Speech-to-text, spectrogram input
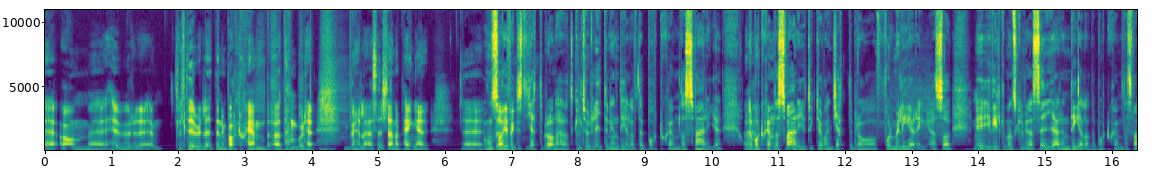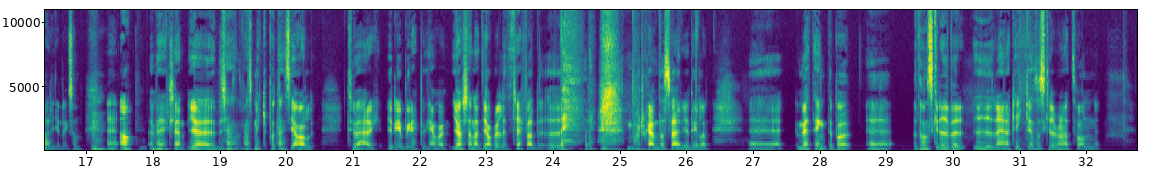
Eh, om eh, hur eh, kultureliten är bortskämd och att de borde börja lära sig tjäna pengar. Eh, Hon sa ju faktiskt jättebra det här att kultureliten är en del av det bortskämda Sverige. Och det bortskämda Sverige tyckte jag var en jättebra formulering. Alltså eh, i Mm. vilket man skulle vilja säga är en del av det bortskämda Sverige. Liksom. Mm. Eh, ja, Verkligen. Jag, det känns som att det fanns mycket potential, tyvärr, i det begreppet kanske. Jag känner att jag blev lite träffad i bortskämda Sverige-delen. Men jag tänkte på att hon skriver i den här artikeln så skriver hon att hon,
